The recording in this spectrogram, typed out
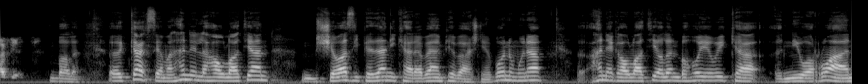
ئەبێت. بەڵێ کاک سێمان هەنێ لە هاوڵاتیان شێوازی پێدانی کارەبیان پێ باش نیە بۆ نمونە هەنێک هاوڵاتی ئەڵێن بەهۆیەوەی کە نیوەڕوان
